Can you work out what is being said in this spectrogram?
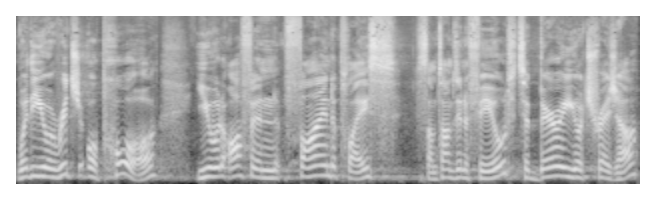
Whether you were rich or poor, you would often find a place, sometimes in a field, to bury your treasure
